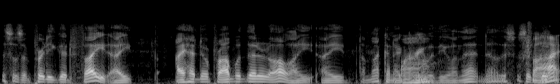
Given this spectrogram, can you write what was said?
this was a pretty good fight. I I had no problem with that at all. I I I'm not going to agree with you on that. No, this was a Fine.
